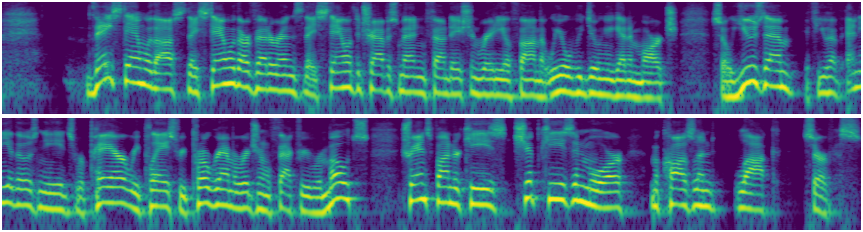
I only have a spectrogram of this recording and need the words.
they stand with us. They stand with our veterans. They stand with the Travis Manion Foundation Radiothon that we will be doing again in March. So use them if you have any of those needs repair, replace, reprogram original factory remotes, transponder keys, chip keys, and more. McCausland Lock Service.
